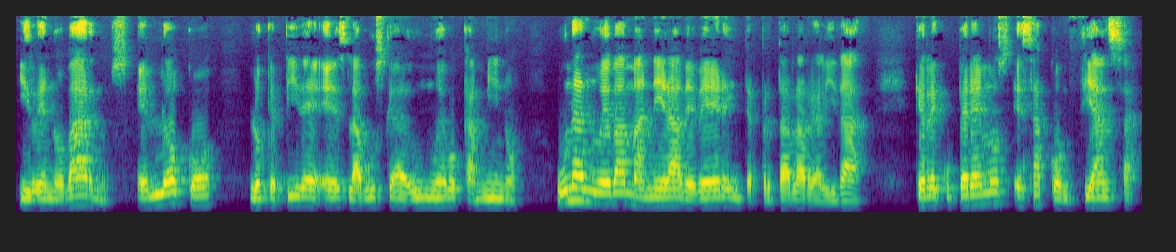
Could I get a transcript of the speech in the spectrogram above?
y renovarnos. El loco lo que pide es la búsqueda de un nuevo camino, una nueva manera de ver e interpretar la realidad, que recuperemos esa confianza,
